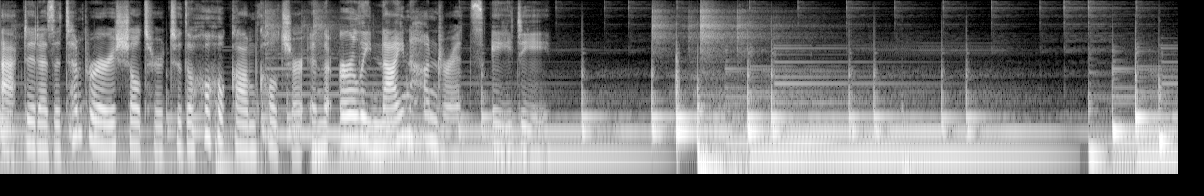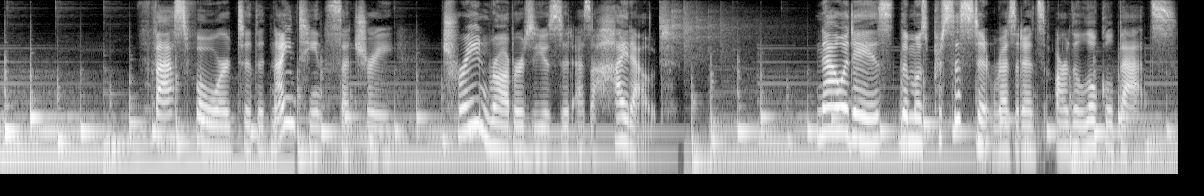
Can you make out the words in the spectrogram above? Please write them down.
acted as a temporary shelter to the Hohokam culture in the early 900s AD. Fast forward to the 19th century, train robbers used it as a hideout. Nowadays, the most persistent residents are the local bats.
